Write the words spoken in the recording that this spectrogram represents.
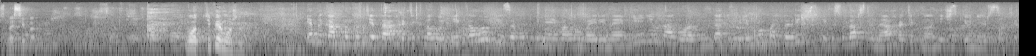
Спасибо. Вот, теперь можно. Я декан факультета агротехнологии и экологии. Зовут меня Иванова Ирина Евгеньевна, город Мелитополь, Таврический государственный агротехнологический университет.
